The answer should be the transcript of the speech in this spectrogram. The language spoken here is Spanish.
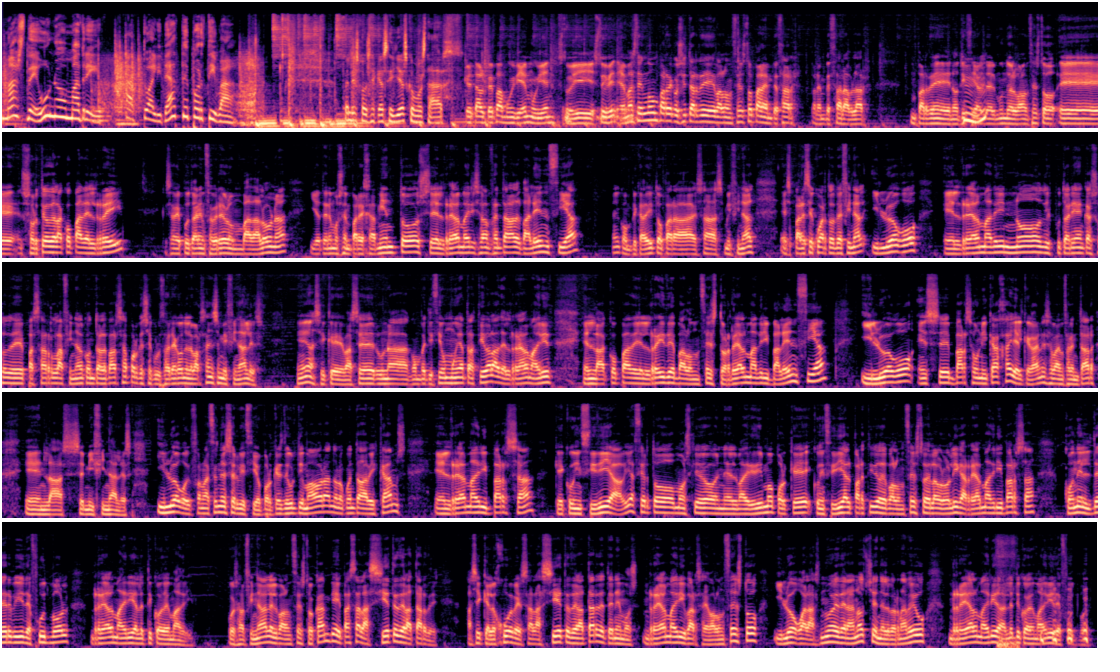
Más de uno Madrid. Actualidad deportiva. Feliz José Casillas, ¿cómo estás? ¿Qué tal, Pepa? Muy bien, muy bien. Estoy, estoy bien. Además tengo un par de cositas de baloncesto para empezar, para empezar a hablar. Un par de noticias del mundo del baloncesto. Eh, sorteo de la Copa del Rey, que se va a disputar en febrero en Badalona. Y ya tenemos emparejamientos. El Real Madrid se va a enfrentar al Valencia. Eh, complicadito para esa semifinal, es para ese cuarto de final y luego el Real Madrid no disputaría en caso de pasar la final contra el Barça porque se cruzaría con el Barça en semifinales. ¿eh? Así que va a ser una competición muy atractiva la del Real Madrid en la Copa del Rey de Baloncesto. Real Madrid-Valencia y luego ese Barça Unicaja y el que gane se va a enfrentar en las semifinales. Y luego información de servicio, porque es de última hora, nos lo cuenta David Camps, el Real Madrid-Barça que coincidía, había cierto mosqueo en el madridismo porque coincidía el partido de baloncesto de la Euroliga Real Madrid-Barça con el derby de fútbol Real Madrid-Atlético de Madrid. Pues al final el baloncesto cambia y pasa a las 7 de la tarde. Así que el jueves a las 7 de la tarde tenemos Real Madrid-Barça de baloncesto y luego a las 9 de la noche en el Bernabéu Real Madrid-Atlético de Madrid de fútbol.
